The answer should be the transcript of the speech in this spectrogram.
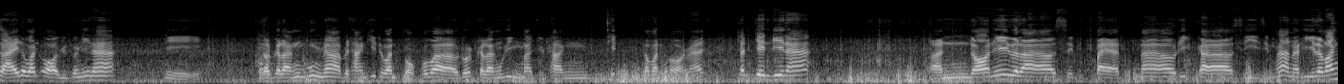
สายตะวันออกอยู่ตรงนี้นะฮะ นี่ เรากำลังมุ่งหน้าไปทางทิศตะวันตก เพราะว่ารถกำลังวิ่งมาจากทางทิศตะวันออกนะ ชัดเจนดีนะฮะ อันตอนนี้เวลา 18 นาฬิกา 45 นาทีแล้วมั้ง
